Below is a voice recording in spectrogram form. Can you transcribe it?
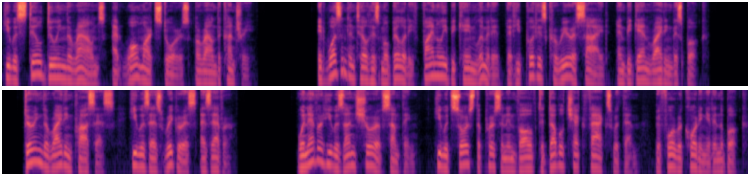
he was still doing the rounds at Walmart stores around the country. It wasn't until his mobility finally became limited that he put his career aside and began writing this book. During the writing process, he was as rigorous as ever. Whenever he was unsure of something, he would source the person involved to double-check facts with them, before recording it in the book.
